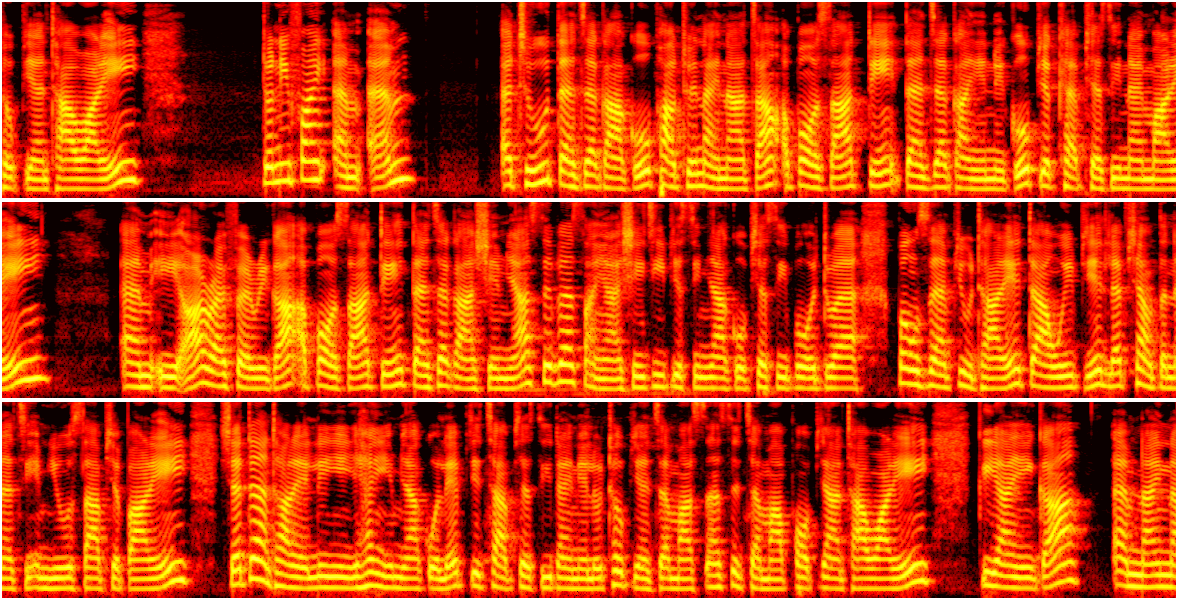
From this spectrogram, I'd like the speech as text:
ထုတ်ပြန်ထားပါတယ်။ 25mm အထူးတန်ကြက်ကကိုဖောက်ထွင်းနိုင်တာကြောင့်အပေါ်စားတင်းတန်ကြက်ကရင်တွေကိုပြက်ခတ်ဖျက်ဆီးနိုင်ပါတယ်။ MAR rifle ကအပေါ်စားတင်းတန်ချက်ကရှင်များစစ်ဘက်ဆိုင်ရာရှေးကြီးပစ္စည်းများကိုဖျက်ဆီးဖို့အတွက်ပုံစံပြုထားတဲ့တာဝေးပြလက်ဖြောင့်တနက်ကြီးအမျိုးအစားဖြစ်ပါတယ်။ရက်တန့်ထားတဲ့လေရင်ရဟတ်ရင်များကိုလည်းပြစ်ချဖျက်ဆီးနိုင်တယ်လို့ထုတ်ပြန်ချက်မှာစမ်းစစ်ချက်မှာဖော်ပြထားပါတယ်။ KIA က M99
